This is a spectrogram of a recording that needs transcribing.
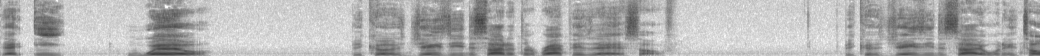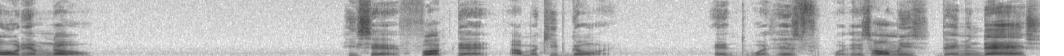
that eat well because Jay Z decided to rap his ass off. Because Jay Z decided when they told him no, he said, fuck that, I'm gonna keep going. And with his with his homies, Damon Dash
